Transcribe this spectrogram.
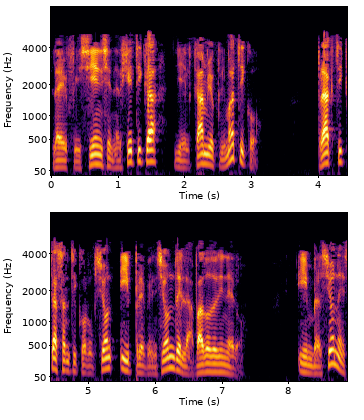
la eficiencia energética y el cambio climático, prácticas anticorrupción y prevención del lavado de dinero, inversiones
